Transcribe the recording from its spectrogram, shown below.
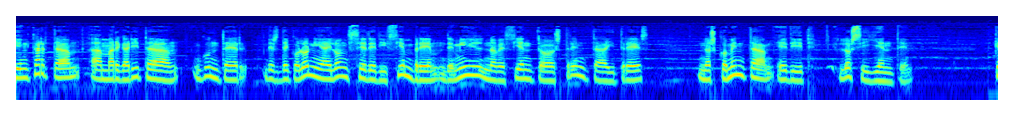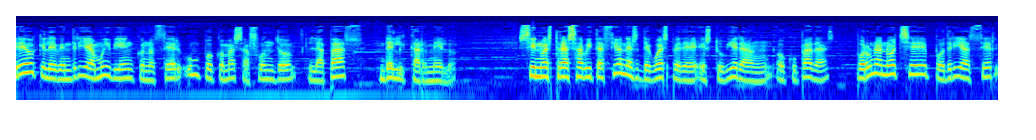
Y en carta a Margarita Gunther desde Colonia el 11 de diciembre de 1933, nos comenta Edith lo siguiente. Creo que le vendría muy bien conocer un poco más a fondo la paz del Carmelo. Si nuestras habitaciones de huéspede estuvieran ocupadas, por una noche podría hacer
